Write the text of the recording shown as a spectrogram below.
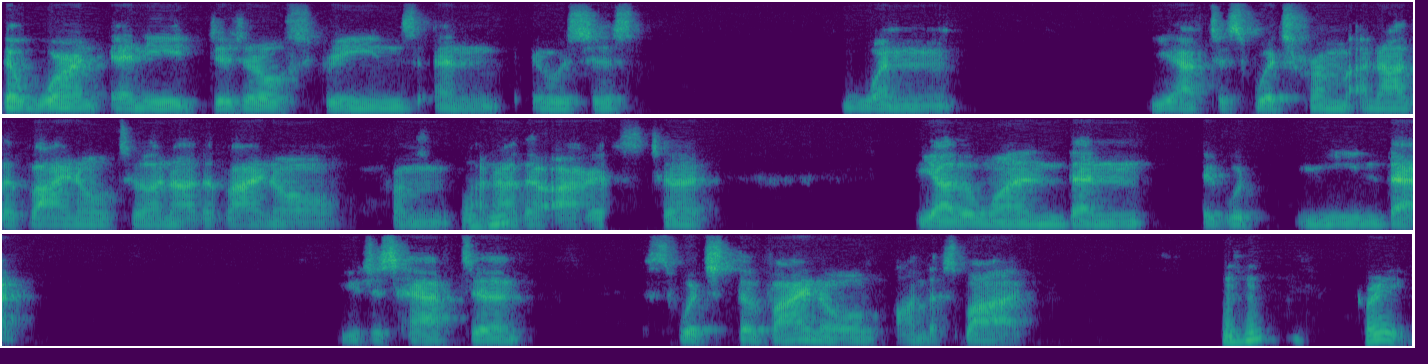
there weren't any digital screens, and it was just when you have to switch from another vinyl to another vinyl, from mm-hmm. another artist to the other one, then it would mean that you just have to switch the vinyl on the spot. Mm-hmm. Great.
